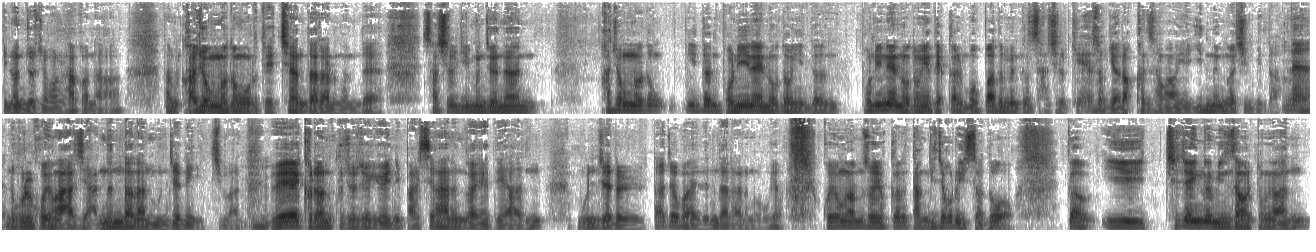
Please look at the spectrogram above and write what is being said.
인원 조정을 하거나 그다음에 가족 노동으로 대체한다라는 건데 사실 이 문제는 가족 노동이든 본인의 노동이든 본인의 노동의 대가를 못 받으면 그 사실 계속 열악한 상황에 있는 것입니다. 네. 누구를 고용하지 않는다는 문제는 있지만 음. 왜 그런 구조적 요인이 발생하는가에 대한 문제를 따져봐야 된다라는 거고요. 고용 감소 효과는 단기적으로 있어도 그러니까 이 최저임금 인상을 통한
